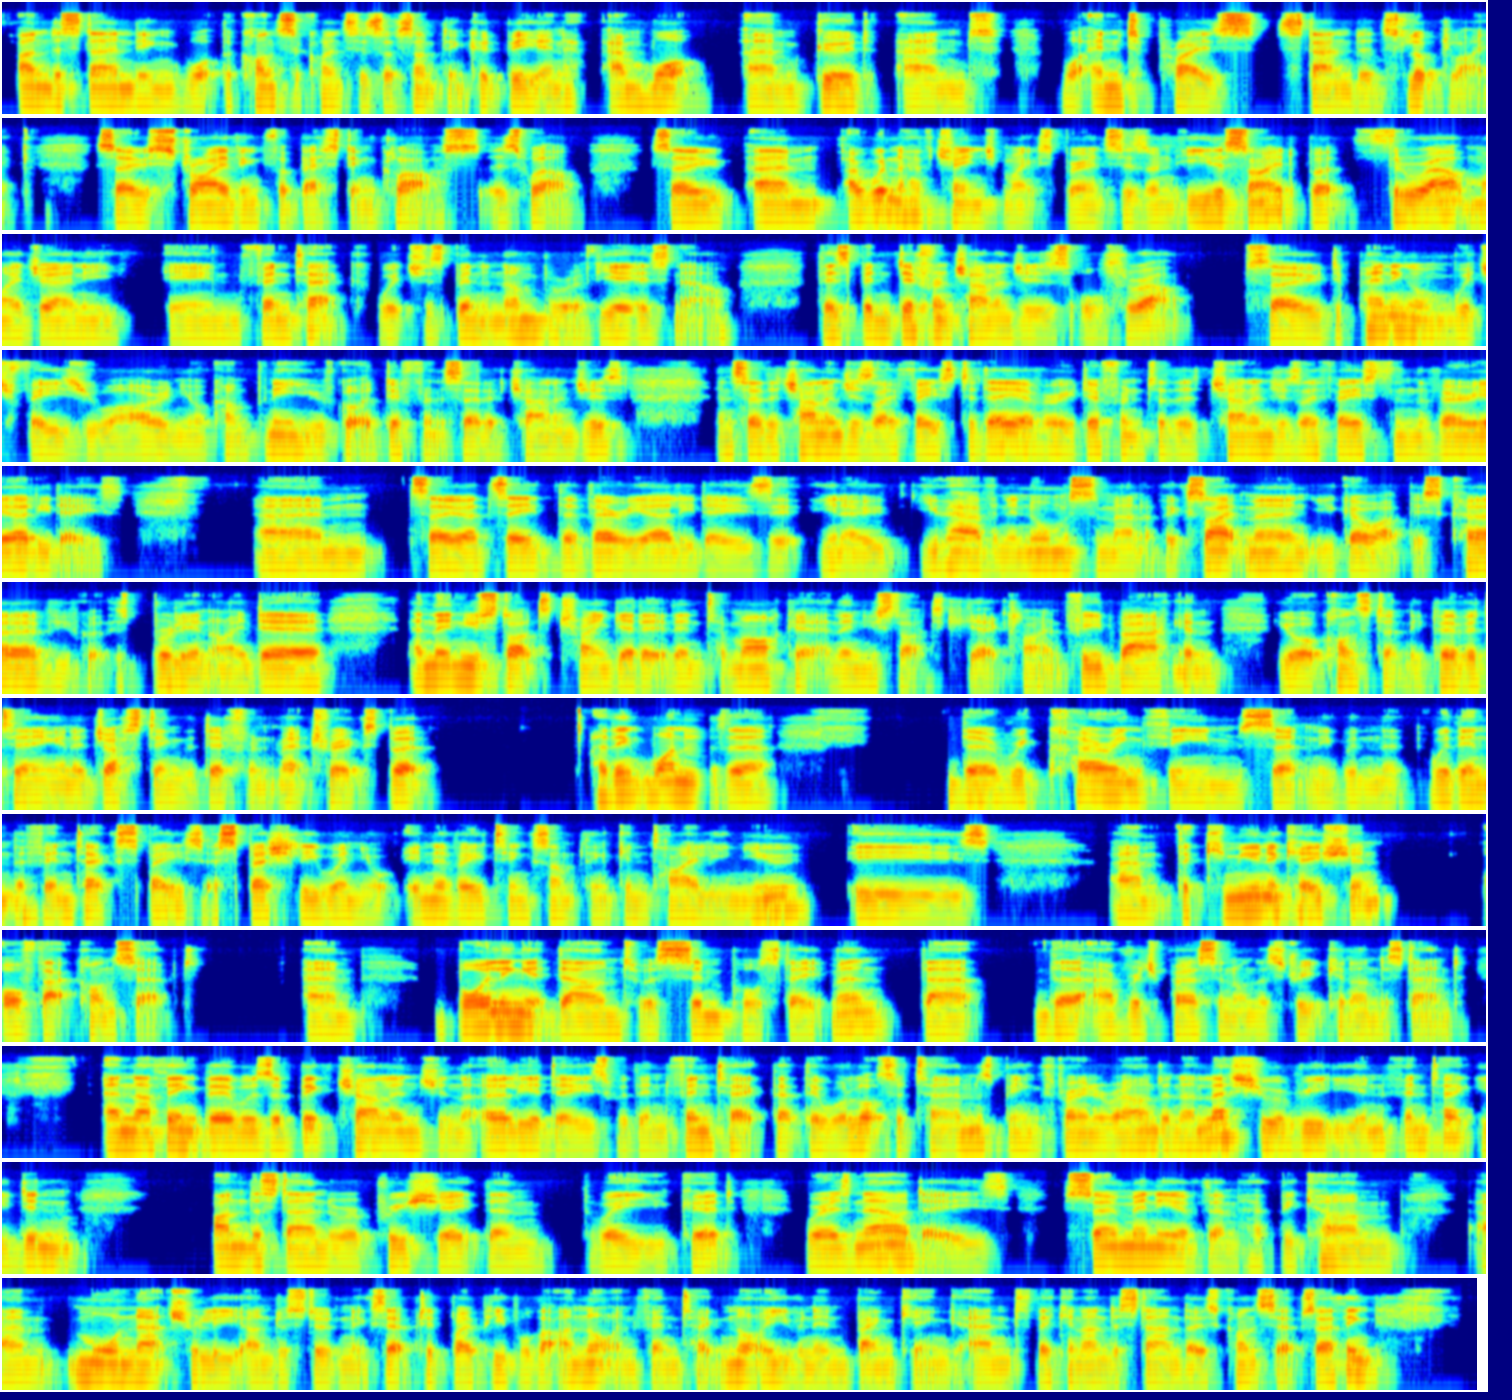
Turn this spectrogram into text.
understanding what the consequences of something could be and and what um, good and what enterprise standards look like so striving for best in class as well so um, i wouldn't have changed my experiences on either side but throughout my journey in fintech which has been a number of years now there's been different challenges all throughout so, depending on which phase you are in your company, you've got a different set of challenges. And so, the challenges I face today are very different to the challenges I faced in the very early days. Um, so, I'd say the very early days, it, you know, you have an enormous amount of excitement. You go up this curve, you've got this brilliant idea, and then you start to try and get it into market, and then you start to get client feedback, and you're constantly pivoting and adjusting the different metrics. But I think one of the the recurring themes certainly within the within the fintech space, especially when you're innovating something entirely new, is um, the communication of that concept. Um, boiling it down to a simple statement that the average person on the street can understand. And I think there was a big challenge in the earlier days within fintech that there were lots of terms being thrown around. And unless you were really in fintech, you didn't understand or appreciate them the way you could. Whereas nowadays, so many of them have become um, more naturally understood and accepted by people that are not in fintech, not even in banking, and they can understand those concepts. So I think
